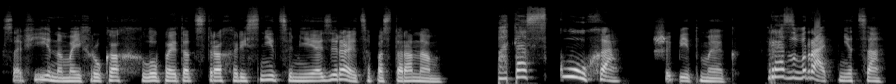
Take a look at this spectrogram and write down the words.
София на моих руках хлопает от страха ресницами и озирается по сторонам. «Потаскуха!» – шипит Мэг. «Развратница!»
